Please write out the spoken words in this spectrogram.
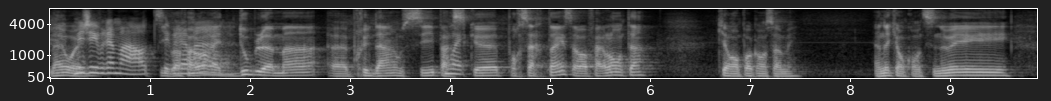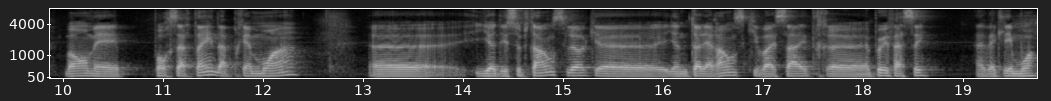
Ben ouais. mais j'ai vraiment hâte. Il va vraiment... falloir être doublement euh, prudent aussi parce Ouais. que pour certains, ça va faire longtemps qu'ils n'auront pas consommé. Il y en a qui ont continué. Bon, mais pour certains, d'après moi, euh, il y a des substances là que il y a une tolérance qui va s'être euh, un peu effacée avec les mois.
